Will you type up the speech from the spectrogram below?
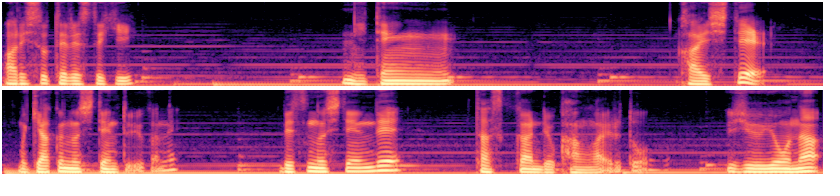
あアリストテレス的に展開して逆の視点というかね別の視点でタスク管理を考えるというような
